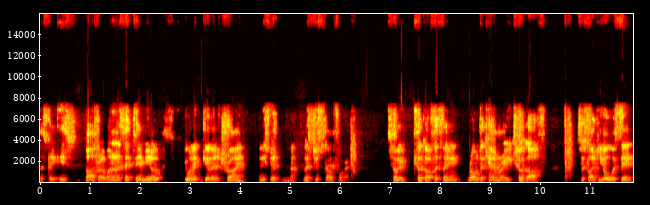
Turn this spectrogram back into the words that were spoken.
the, his bathrobe on. And I said to him, you know, you want to give it a try? And he said, no, let's just go for it. So he took off the thing, rolled the camera, he took off, just like he always did,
